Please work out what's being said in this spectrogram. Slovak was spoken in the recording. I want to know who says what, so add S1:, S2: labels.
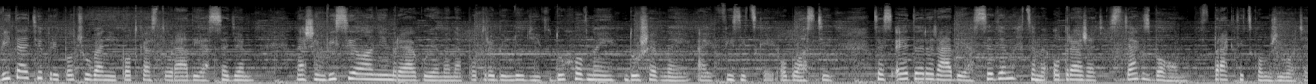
S1: Vítajte pri počúvaní podcastu Rádia 7. Naším vysielaním reagujeme na potreby ľudí v duchovnej, duševnej aj fyzickej oblasti. Cez ETR Rádia 7 chceme odrážať vzťah s Bohom v praktickom živote.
